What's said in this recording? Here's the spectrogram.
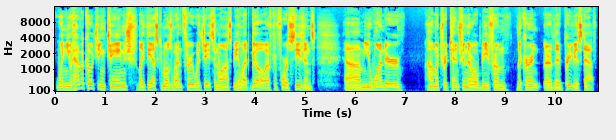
when you have a coaching change like the Eskimos went through with Jason Maas being let go after four seasons, um, you wonder how much retention there will be from the current or the previous staff.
